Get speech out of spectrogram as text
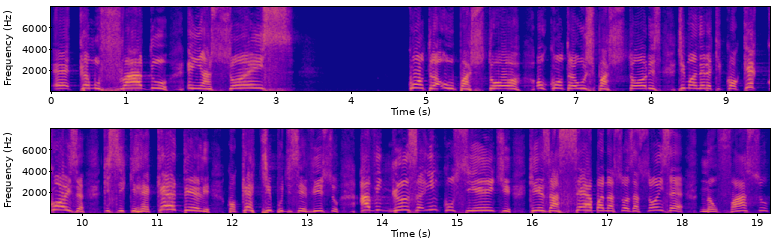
é, camuflado em ações contra o pastor ou contra os pastores, de maneira que qualquer coisa que se que requer dele, qualquer tipo de serviço, a vingança inconsciente que exacerba nas suas ações é: não faço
